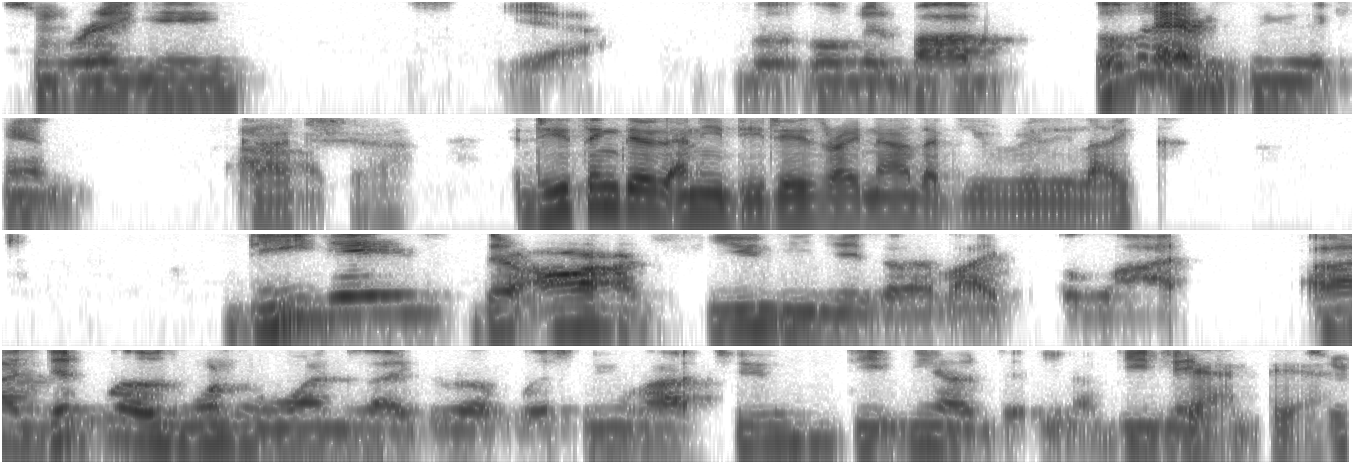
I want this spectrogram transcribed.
some reggae. Yeah, a little, little bit of Bob, a little bit of everything that I can. Um, Gotcha. Do you think there's any DJs right now that you really like? DJs, there are a few DJs that I like a lot. Uh, Diplo is one of the ones I grew up listening a lot to. D, you know, d- you know, DJ. Yeah, yeah.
